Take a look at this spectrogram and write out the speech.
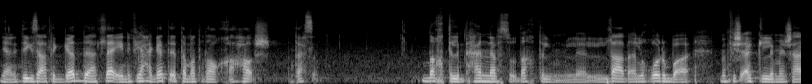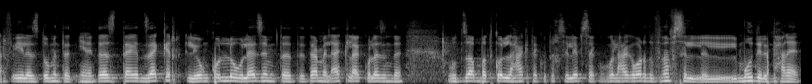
يعني تيجي ساعة الجد هتلاقي إن في حاجات أنت ما تتوقعهاش هتحصل ضغط الامتحان نفسه ضغط بتاع الغربة مفيش أكل مش عارف إيه لازم تقوم أنت يعني أنت لازم تذاكر اليوم كله ولازم تعمل أكلك ولازم وتظبط كل حاجتك وتغسل لبسك وكل حاجة برضه في نفس ال- ال mood الامتحانات.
